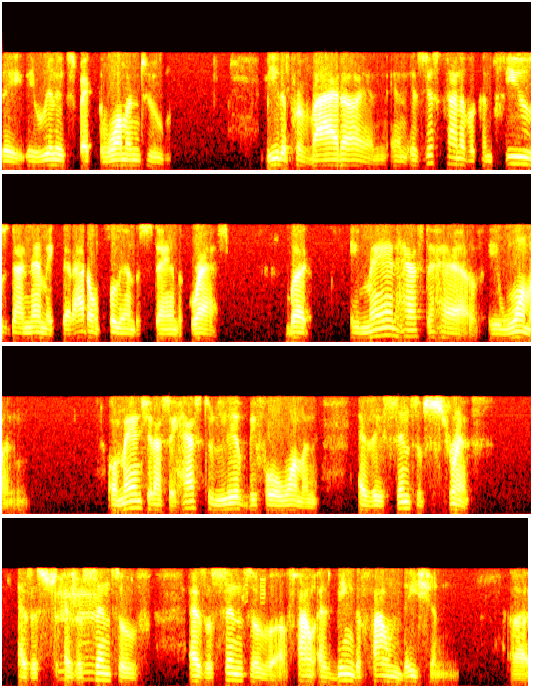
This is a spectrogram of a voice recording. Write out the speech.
They they really expect the woman to be the provider, and and it's just kind of a confused dynamic that I don't fully understand or grasp. But a man has to have a woman, or man should I say, has to live before a woman as a sense of strength, as a mm-hmm. as a mm-hmm. sense of as a sense of uh, found, as being the foundation. Uh,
